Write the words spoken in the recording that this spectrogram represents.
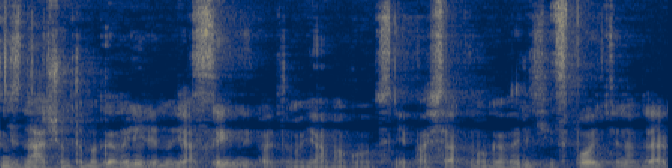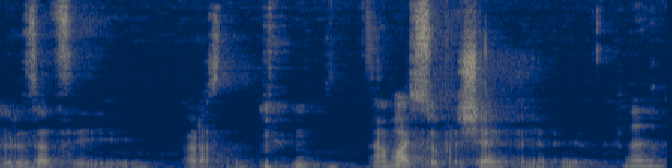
не знаю, о чем-то мы говорили, но я сын, и поэтому я могу с ней по-всякому говорить и спорить иногда, огрызаться и по-разному. А мать все прощает, понятно, нет. Да.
